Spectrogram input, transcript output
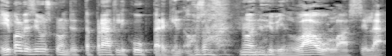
ei olisi uskonut, että Bradley Cooperkin osaa noin hyvin laulaa, sillä äh,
